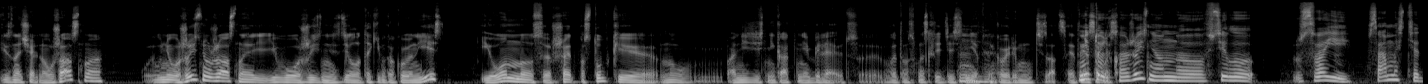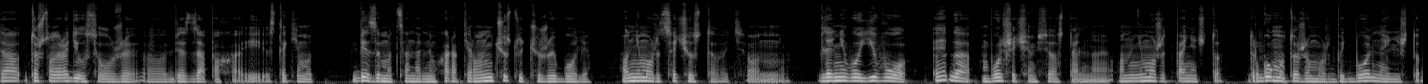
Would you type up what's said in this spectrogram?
изначально ужасно. У него жизнь ужасная, его жизнь сделала таким, какой он есть, и он совершает поступки, ну, они здесь никак не обеляются. В этом смысле здесь нет Мгм. никакой ремонтизации. Это не я согласен. только жизнь, он э, в силу своей самости, да, то, что он родился уже э, без запаха и с таким вот безэмоциональным характером, он не чувствует чужой боли, он не может сочувствовать, он для него его эго больше, чем все остальное. Он не может понять, что другому тоже может быть больно или что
